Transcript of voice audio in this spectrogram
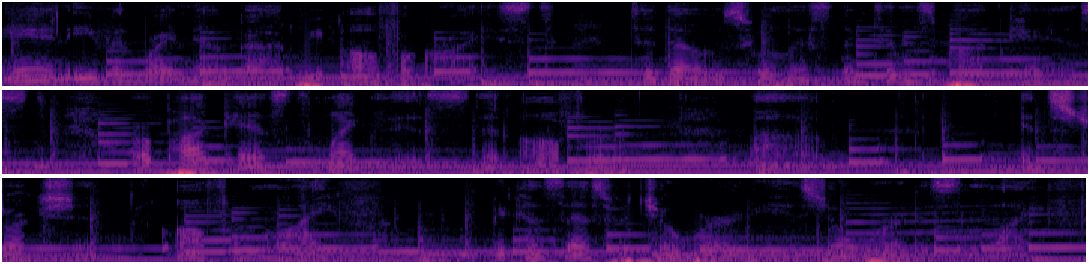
And even right now, God, we offer Christ to those who are listening to this podcast or podcasts like this that offer um, instruction, offer life because that's what your word is. Your word is life.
